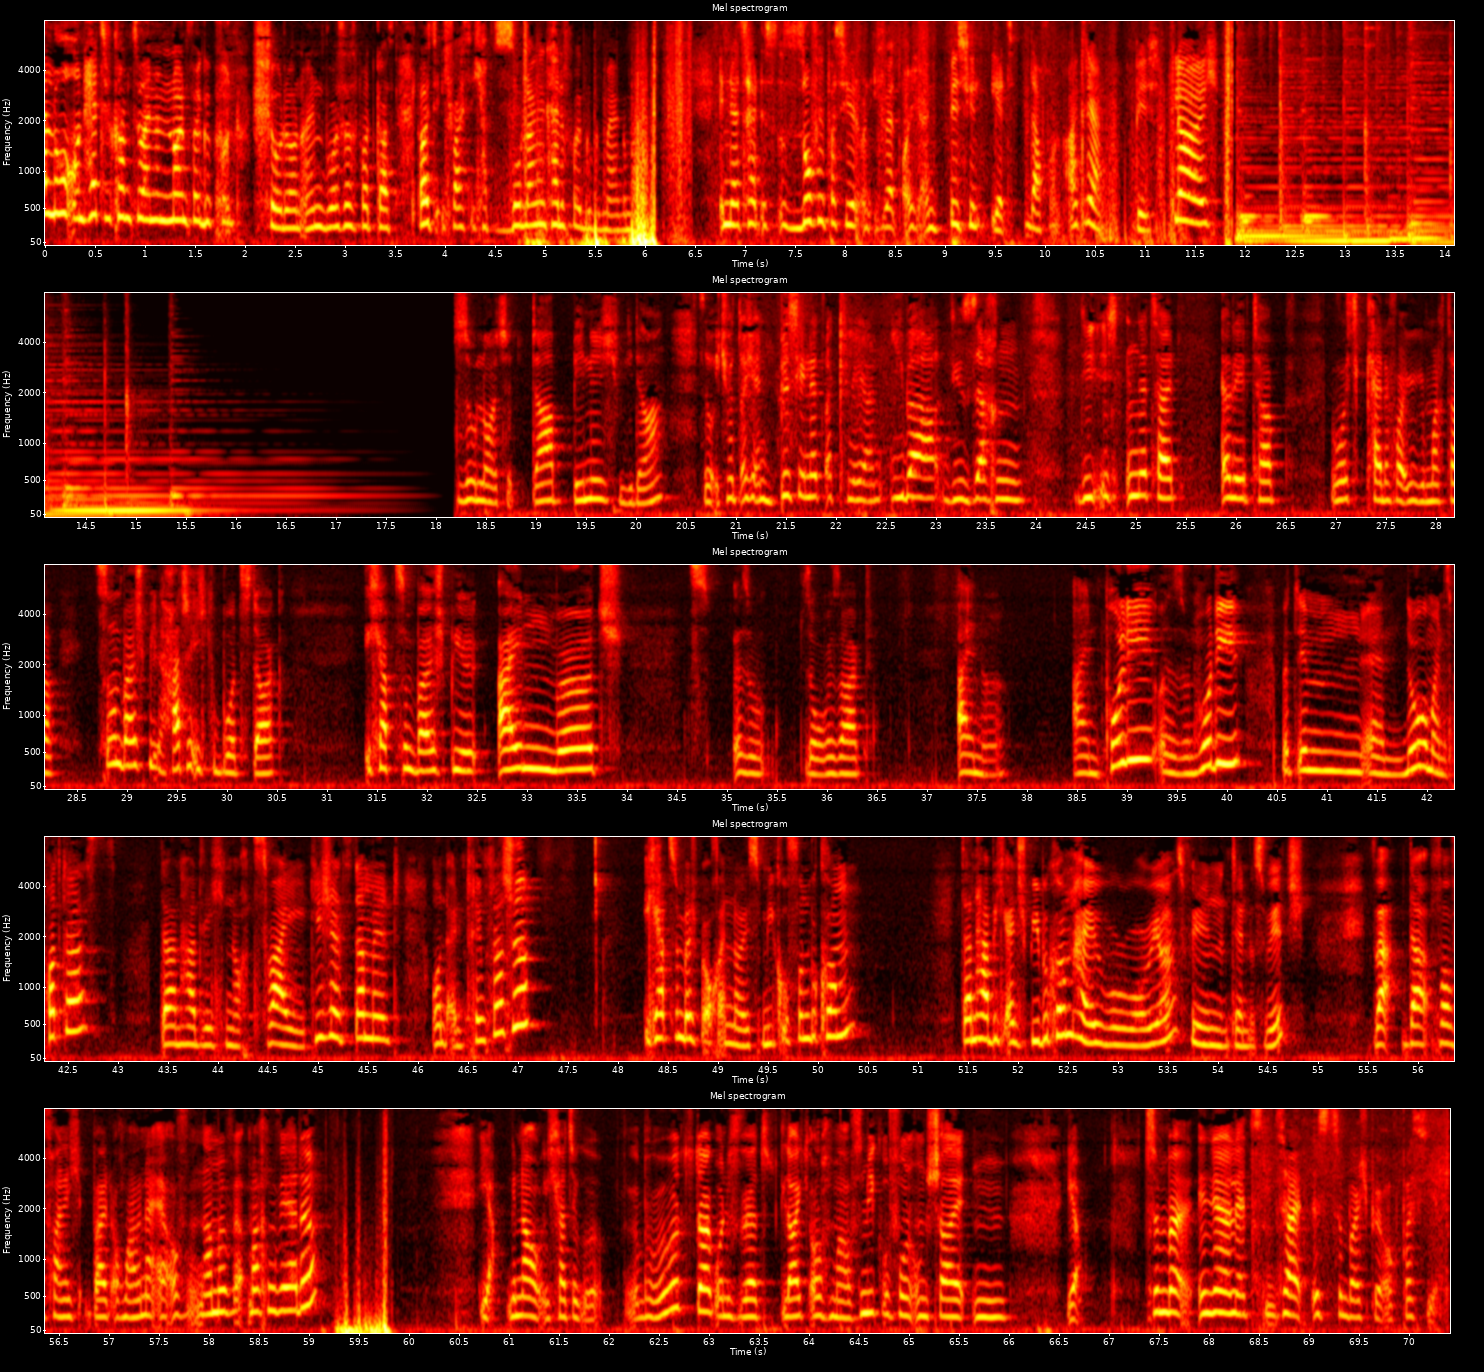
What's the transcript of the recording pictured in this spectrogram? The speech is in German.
Hallo und herzlich willkommen zu einer neuen Folge von Showdown, ein Brothers Podcast. Leute, ich weiß, ich habe so lange keine Folge mehr gemacht. In der Zeit ist so viel passiert und ich werde euch ein bisschen jetzt davon erklären. Bis gleich. So Leute, da bin ich wieder. So, ich werde euch ein bisschen jetzt erklären über die Sachen, die ich in der Zeit erlebt habe, wo ich keine Folge gemacht habe. Zum Beispiel hatte ich Geburtstag. Ich habe zum Beispiel ein Merch, also so gesagt, eine, ein Pulli oder so ein Hoodie mit dem ähm, Logo meines Podcasts. Dann hatte ich noch zwei T-Shirts damit und eine Trinkflasche. Ich habe zum Beispiel auch ein neues Mikrofon bekommen. Dann habe ich ein Spiel bekommen, Hyrule Warriors für den Nintendo Switch. Davor fand ich bald auch mal eine Aufnahme machen werde. Ja, genau. Ich hatte Geburtstag und ich werde gleich auch mal aufs Mikrofon umschalten. Ja. Zum in der letzten Zeit ist zum Beispiel auch passiert.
